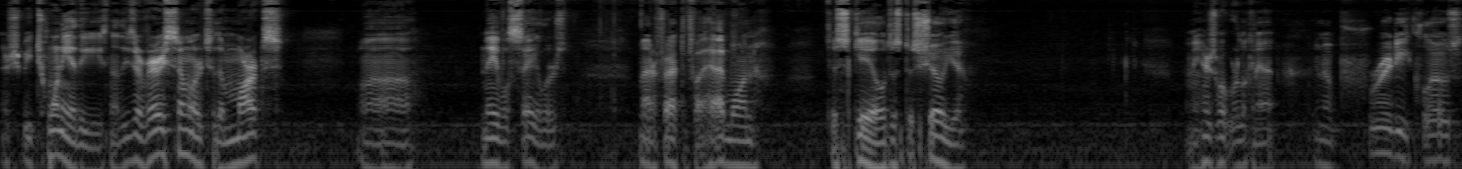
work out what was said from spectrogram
There should be 20 of these. Now, these are very similar to the Marx uh, Naval Sailors. Matter of fact, if I had one to scale just to show you. I mean, here's what we're looking at. You know, pretty close.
